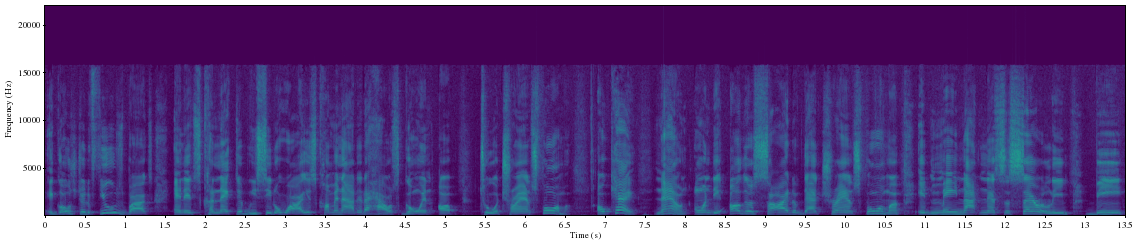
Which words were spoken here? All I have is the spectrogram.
It goes through the fuse box, and it's connected. We see the wires coming out of the house, going up to a transformer. Okay, now on the other side of that transformer, it may not necessarily be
